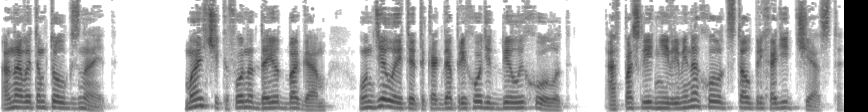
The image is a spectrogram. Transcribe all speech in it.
она в этом толк знает. Мальчиков он отдает богам, он делает это, когда приходит белый холод, а в последние времена холод стал приходить часто.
